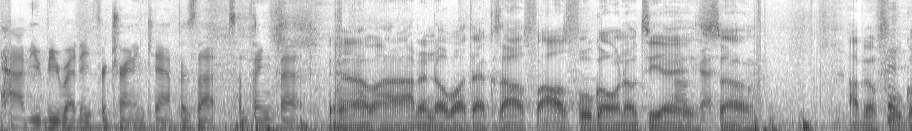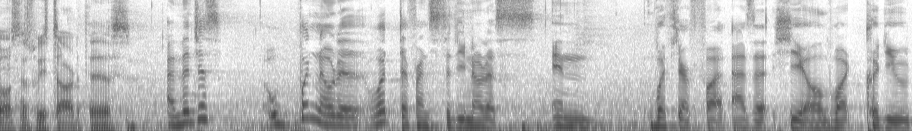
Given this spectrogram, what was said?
have you be ready for training camp. Is that something that? Yeah, I, I didn't know about that because I was I was full go in OTAs. Okay. So I've been full go since we started this. And then just what notice? What difference did you notice in with your foot as it healed? What could you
